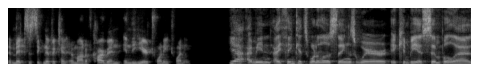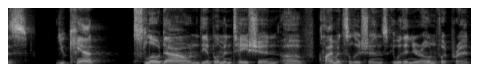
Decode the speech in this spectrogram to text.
emits a significant amount of carbon in the year 2020? Yeah, I mean, I think it's one of those things where it can be as simple as you can't slow down the implementation of climate solutions within your own footprint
